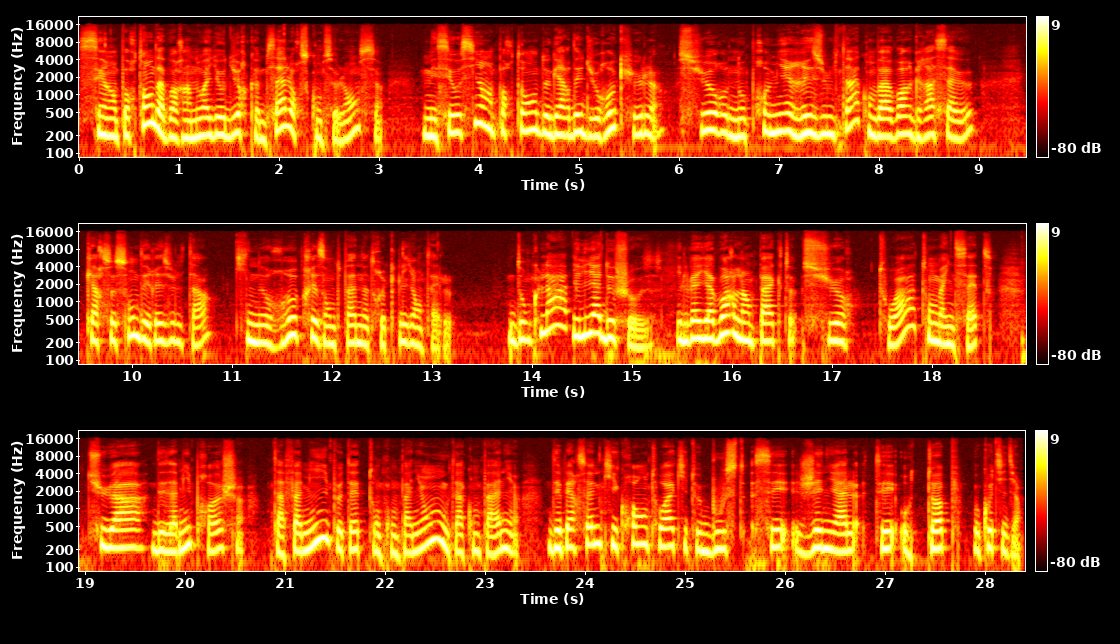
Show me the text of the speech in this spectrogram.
C'est important d'avoir un noyau dur comme ça lorsqu'on se lance, mais c'est aussi important de garder du recul sur nos premiers résultats qu'on va avoir grâce à eux, car ce sont des résultats qui ne représentent pas notre clientèle. Donc là, il y a deux choses. Il va y avoir l'impact sur toi, ton mindset. Tu as des amis proches, ta famille, peut-être ton compagnon ou ta compagne, des personnes qui croient en toi, qui te boostent. C'est génial, t'es au top au quotidien.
